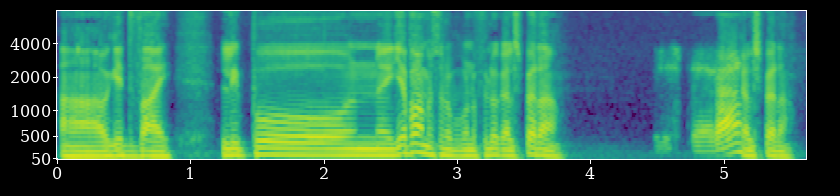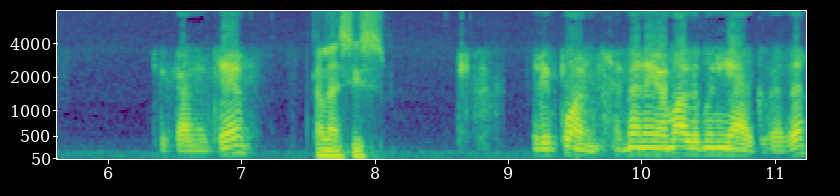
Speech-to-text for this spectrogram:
α, ο Γετβάη. Λοιπόν, για πάμε στον επόμενο φίλο. Καλησπέρα. Καλησπέρα. Καλησπέρα. Τι κάνετε; Καλά, εσείς. Λοιπόν, εμένα η ομάδα μου είναι η ΑΕΚ βέβαια.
